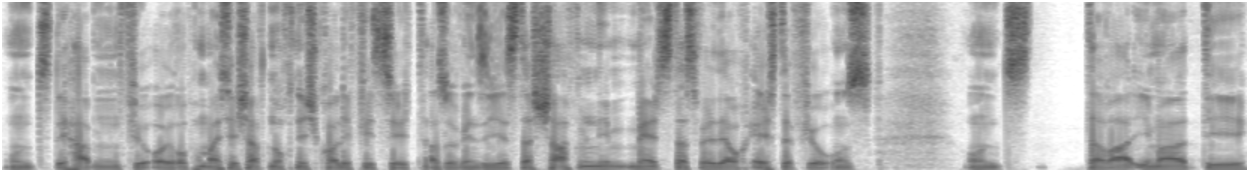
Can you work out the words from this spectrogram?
und die haben für Europameisterschaft noch nicht qualifiziert. Also wenn sie jetzt das schaffen im März, das wäre auch erste für uns. Und da war immer, die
